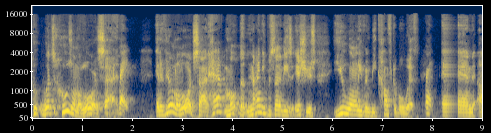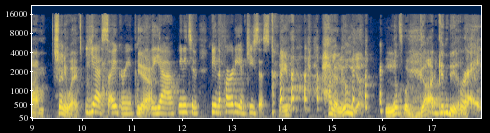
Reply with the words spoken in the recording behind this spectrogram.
Who, what's who's on the Lord's side? right, And if you're on the Lord's side, half mo- the ninety percent of these issues you won't even be comfortable with. Right. And um, so anyway, yes, I agree completely. Yeah. we need to be in the party of Jesus. hallelujah! Look what God can do. right.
